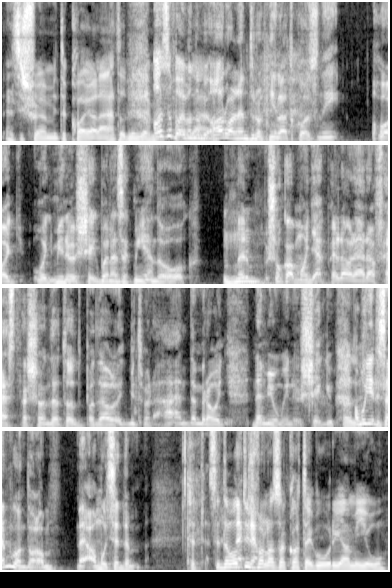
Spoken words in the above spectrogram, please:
Ez is olyan, mint a kaja, látod? Minden Az a baj, mondom, hogy arról nem tudok nyilatkozni, hogy, hogy minőségben ezek milyen dolgok. Uh-huh. Mert sokan mondják például erre a fast fashion, de tudod, például, hogy mit tudom, a H&M-re, hogy nem jó minőségű. Az Amúgy én ezt nem gondolom, mert amúgy szerintem... Tehát Szerintem ott is van az a kategória, ami jó.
